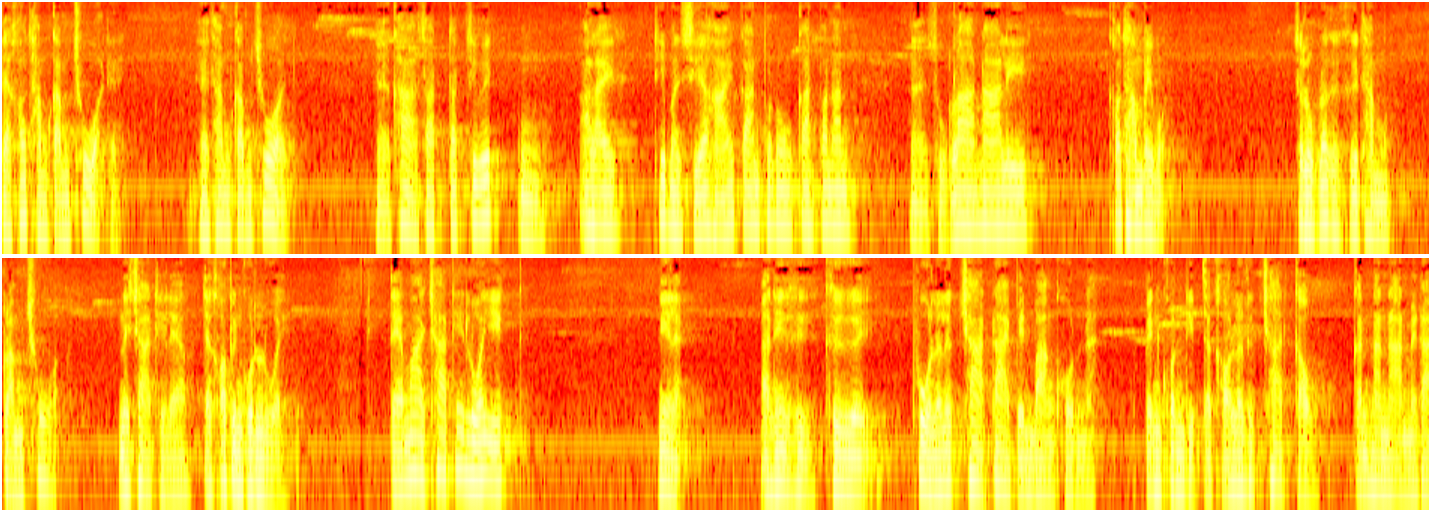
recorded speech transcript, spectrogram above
แต่เขาทำกรรมชั่วเลยทำกรรมชั่วฆ่าสัตว์ตัดชีวิตอะไรที่มันเสียหายการพนงการพนันสุรานาลีเขาทำไปหมด สรุปแล้วก็คือทำกรรมชั่วในชาติที่แล้ว แต่เขาเป็นคนรวย แต่มาชาติที่รวยอีก นี่แหละ อันนี้คือคือผู้ระลึกชาติได้เป็นบางคนนะเป็นคนดิบแต่เขาระลึกชาติเก่า กันนานๆไม่ได้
